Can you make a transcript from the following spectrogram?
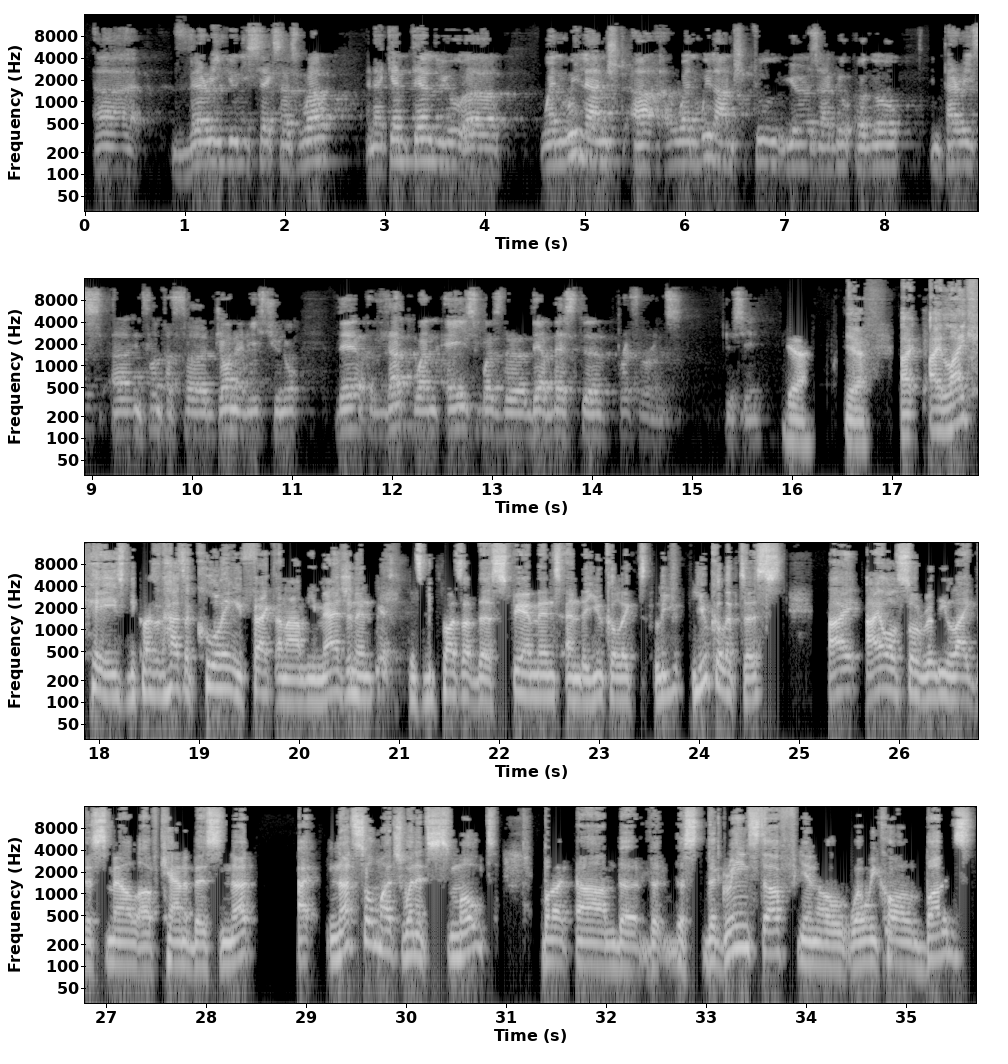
uh, very unisex as well. And I can tell you, when we launched, uh, when we launched two years ago, ago in Paris uh, in front of uh, journalists, you know, that one Haze was the, their best uh, preference. You see? Yeah. Yeah, I, I like haze because it has a cooling effect, and I'm imagining yes. it's because of the spearmint and the eucalypt, eucalyptus. I I also really like the smell of cannabis, not I, not so much when it's smoked, but um, the, the, the the green stuff, you know, what we call buds.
